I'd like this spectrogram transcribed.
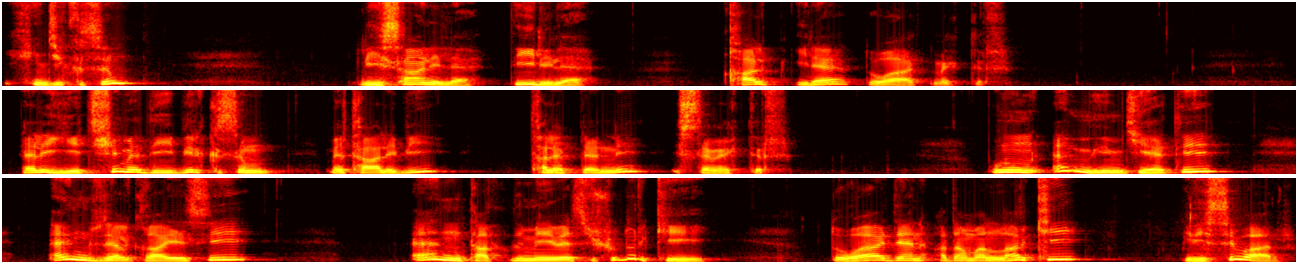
ikinci kısım lisan ile, dil ile, kalp ile dua etmektir. Eli yetişemediği bir kısım metalibi taleplerini istemektir. Bunun en mühim ciheti, en güzel gayesi, en tatlı meyvesi şudur ki, dua eden adam anlar ki birisi var.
